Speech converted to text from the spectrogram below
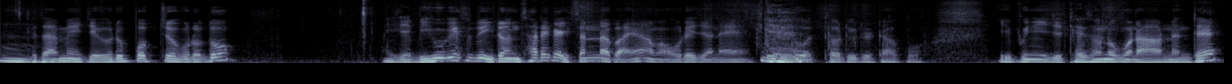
음. 그다음에 이제 의료법적으로도 이제 미국에서도 이런 사례가 있었나 봐요. 아마 오래전에 예. 워터류라고 이분이 이제 대선 후보 나왔는데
